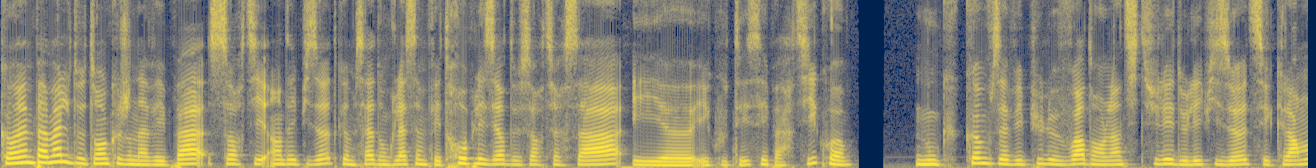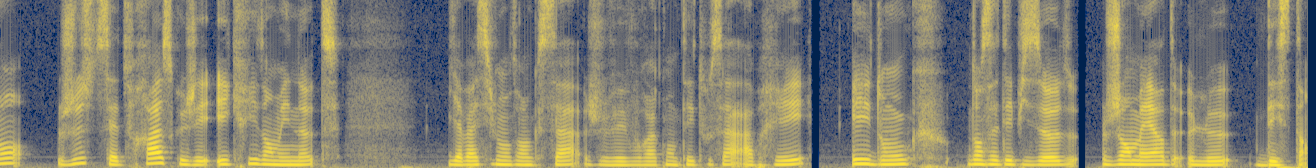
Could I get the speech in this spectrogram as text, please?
quand même pas mal de temps que j'en avais pas sorti un d'épisode comme ça, donc là ça me fait trop plaisir de sortir ça et euh, écoutez, c'est parti quoi. Donc comme vous avez pu le voir dans l'intitulé de l'épisode, c'est clairement juste cette phrase que j'ai écrite dans mes notes il y a pas si longtemps que ça, je vais vous raconter tout ça après. Et donc, dans cet épisode, j'emmerde le destin.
